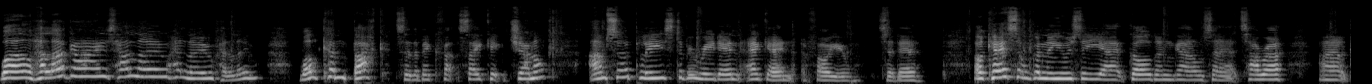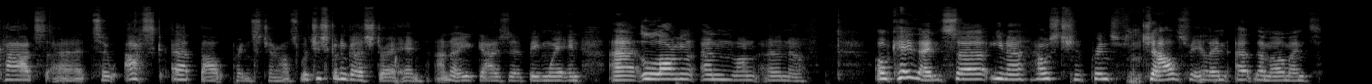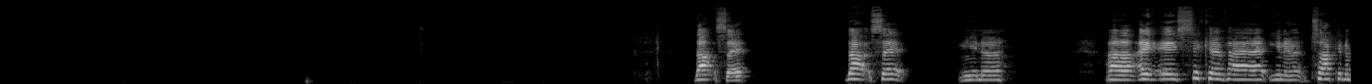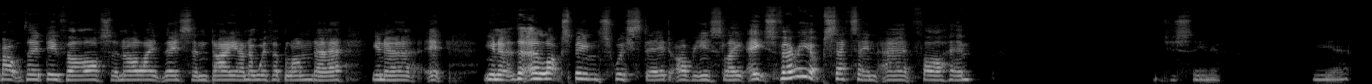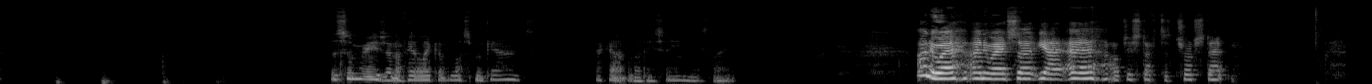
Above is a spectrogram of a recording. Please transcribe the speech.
Well, hello guys, hello, hello, hello. Welcome back to the Big Fat Psychic channel. I'm so pleased to be reading again for you today. Okay, so we're going to use the uh, Golden Girls uh, Tarot uh, cards uh, to ask about Prince Charles. We're just going to go straight in. I know you guys have been waiting uh, long and long enough. Okay then, so, you know, how's Prince Charles feeling at the moment? That's it. That's it. You know. Uh, I, I'm sick of, uh, you know, talking about the divorce and all like this and Diana with a blonde hair, you know, it, you know, that her lock's been twisted, obviously. It's very upsetting uh, for him. Just seeing if, yeah. For some reason, I feel like I've lost my cards. I can't bloody see in this, like. Anyway, anyway, so yeah, uh, I'll just have to trust it.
